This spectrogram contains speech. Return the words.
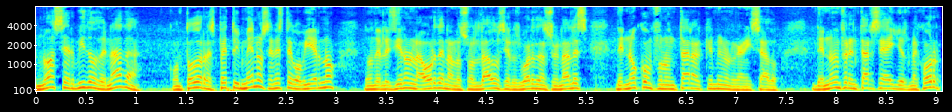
no ha servido de nada, con todo respeto, y menos en este gobierno donde les dieron la orden a los soldados y a los guardias nacionales de no confrontar al crimen organizado, de no enfrentarse a ellos. Mejor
